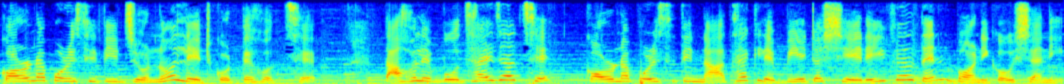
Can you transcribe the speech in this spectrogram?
করোনা পরিস্থিতির জন্য লেট করতে হচ্ছে। তাহলে বোঝাই যাচ্ছে, করোনা পরিস্থিতি না থাকলে বিয়েটা সেরেই ফেলতেন বনি কৌশানী।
